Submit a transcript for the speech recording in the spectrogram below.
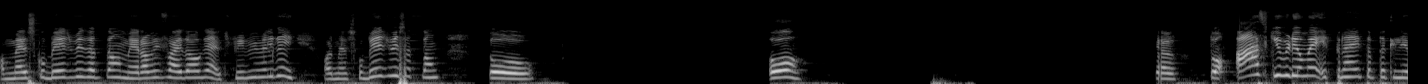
अब मैं इसको बेच भी सकता हूँ, मेरा भी फ़ायदा हो गया एक्सपी भी मिल गई और मैं इसको बेच भी सकता हूँ। तो ओ। चलो तो आज की वीडियो में इतना ही। तब तक के लिए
